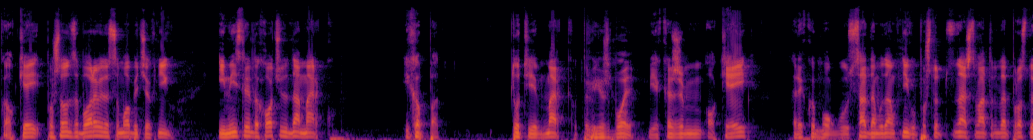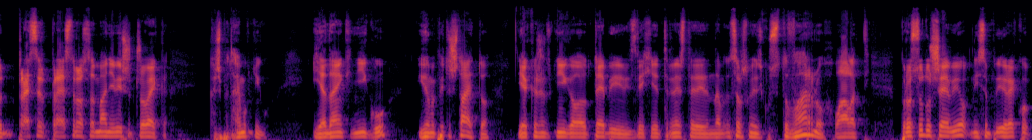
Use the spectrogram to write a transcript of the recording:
kao ok, pošto on zaboravio da sam obećao knjigu i mislio da hoću da dam Marku. I kao pa, to ti je Mark otprilike. Još bolje. Ja kažem, ok, rekao, mogu sad da mu dam knjigu, pošto, znaš, smatram da je prosto preser, presrao sam manje više čoveka. Kaže, pa daj mu knjigu. I ja dajem knjigu i on me pita šta je to. Ja kažem, knjiga o tebi iz 2013. na srpskom jeziku. Stvarno, hvala ti. Prvo se oduševio, nisam i rekao,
